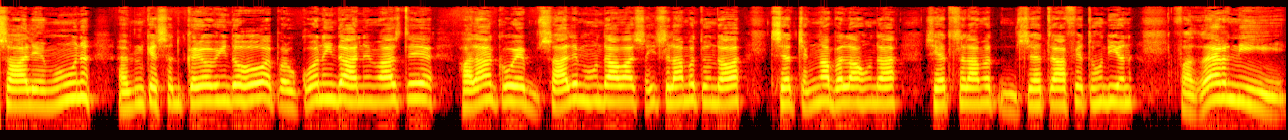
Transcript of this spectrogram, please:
سالمون ۽ انهن کي سڏ ڪيو ويندو هو پر اهي ڪونه ايندا هن واسطي حالانڪه اهي سالم هوندا هئا صحيح سلامت هوندا هئا صحت چڱا ڀلا هوندا هئا صحت سلامت صحت آفيت هونديون آهن فزرني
